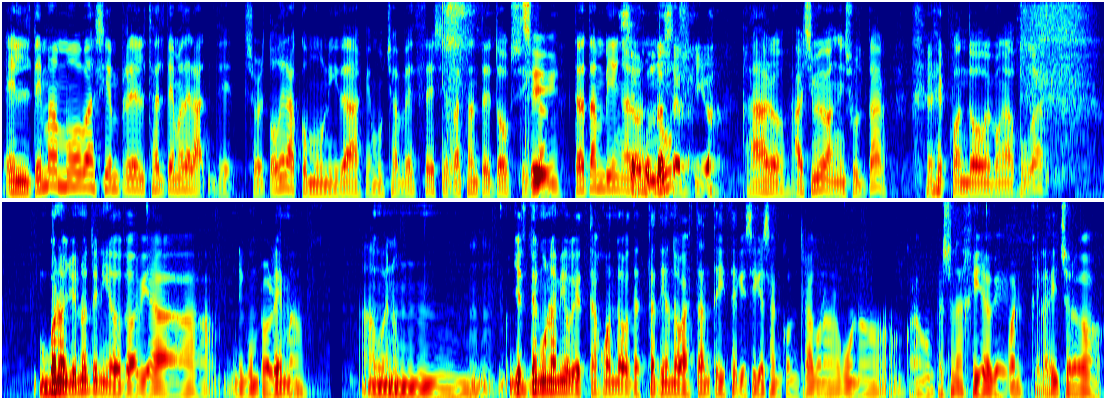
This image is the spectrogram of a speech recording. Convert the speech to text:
El tema MOBA siempre está el tema de la, sobre todo de la comunidad, que muchas veces es bastante tóxica. Sí. Tratan bien a los noobs. Sergio. Claro, a ver si me van a insultar cuando me ponga a jugar. Bueno, yo no he tenido todavía ningún problema. Ah, bueno. Mm, yo tengo un amigo que está jugando, está tirando bastante y dice que sí que se ha encontrado con alguno, con algún personajillo que, bueno, que le ha dicho lo,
